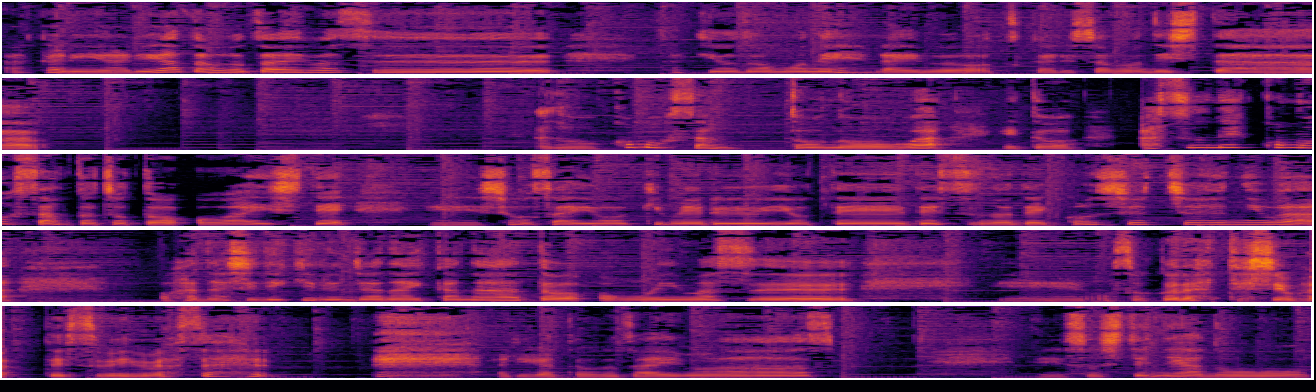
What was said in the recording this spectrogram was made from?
あかりん、ありがとうございます。先ほどもね、ライブお疲れ様でした。あの、コモフさんとのは、えっと、明日ね、コモフさんとちょっとお会いして、えー、詳細を決める予定ですので、今週中にはお話できるんじゃないかなと思います。えー、遅くなってしまってすみません。ありがとうございます。えー、そしてね、あの、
